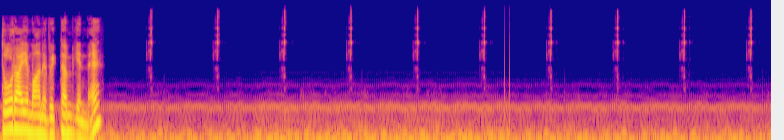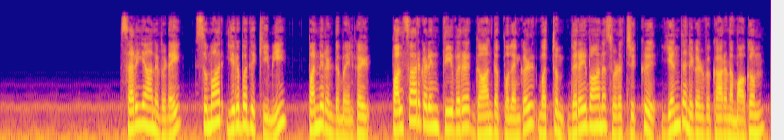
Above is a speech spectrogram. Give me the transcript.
தோராயமான விட்டம் என்ன? சரியான விடை சுமார் இருபது கிமி பன்னிரண்டு மைல்கள். பல்சார்களின் தீவிர காந்த புலங்கள் மற்றும் விரைவான சுழற்சிக்கு எந்த நிகழ்வு காரணமாகும்?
